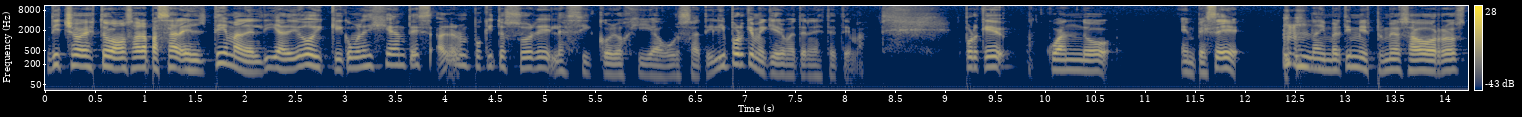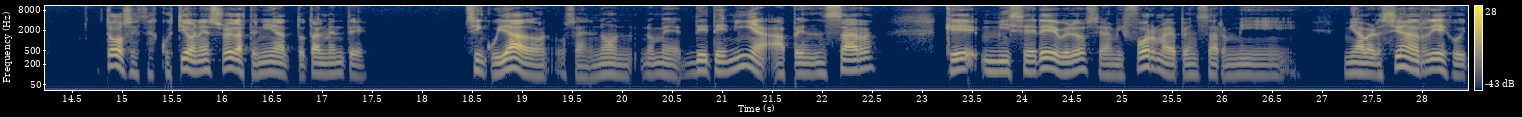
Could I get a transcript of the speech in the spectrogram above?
dicho esto, vamos ahora a pasar el tema del día de hoy, que como les dije antes, hablar un poquito sobre la psicología bursátil. ¿Y por qué me quiero meter en este tema? Porque cuando empecé a invertir mis primeros ahorros, todas estas cuestiones yo las tenía totalmente sin cuidado, o sea, no, no me detenía a pensar que mi cerebro, o sea, mi forma de pensar, mi, mi aversión al riesgo y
